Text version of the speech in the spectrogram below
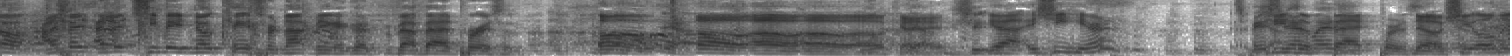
I meant, I meant she made no case for not being a good, a bad person. Oh, oh, oh, oh, okay. She, yeah, is she here? Space She's Jam a lady? bad person. No, she only.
